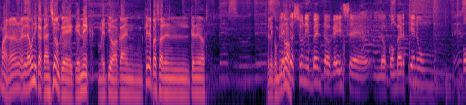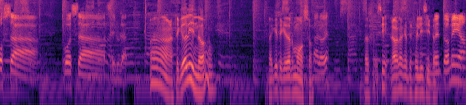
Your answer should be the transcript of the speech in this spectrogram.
Bueno, la única canción que, que Nick metió acá en... ¿Qué le pasó al tenedor? ¿Se le complicó? Esto es un invento que dice, lo convertí en un posa, posa celular. Ah, te quedó lindo. Aquí te quedó hermoso. Claro, ¿eh? Perfecto. Sí, la verdad que te felicito. Invento mío.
